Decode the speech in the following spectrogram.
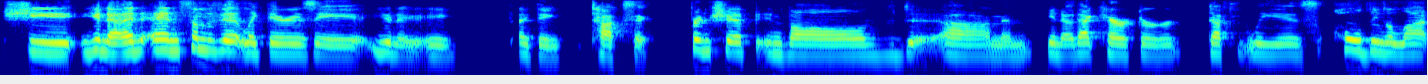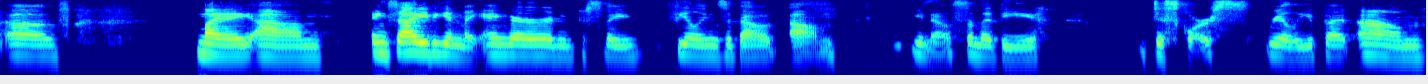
she you know and and some of it like there is a you know a i think toxic friendship involved um and you know that character definitely is holding a lot of my um anxiety and my anger and just my feelings about um you know some of the discourse really. But um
